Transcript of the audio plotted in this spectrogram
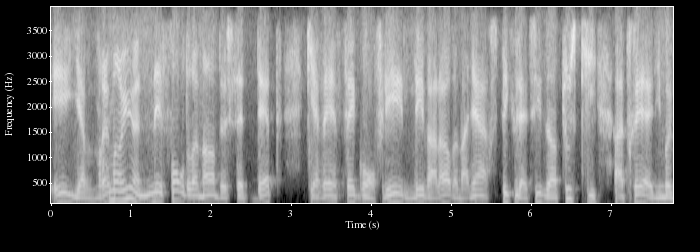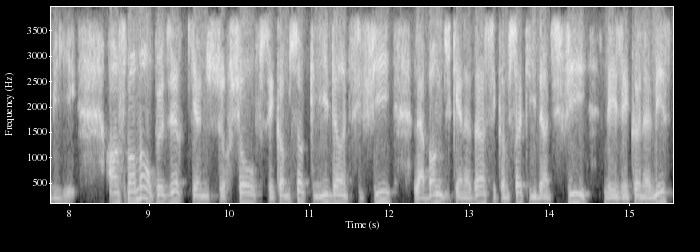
et il y a vraiment eu un effondrement de cette dette qui avait fait gonfler les valeurs de manière spéculative dans tout ce qui a trait à l'immobilier. En ce moment, on peut dire qu'il y a une surchauffe. C'est comme ça que l'identifie la Banque du Canada, c'est comme ça que l'identifient les économistes.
